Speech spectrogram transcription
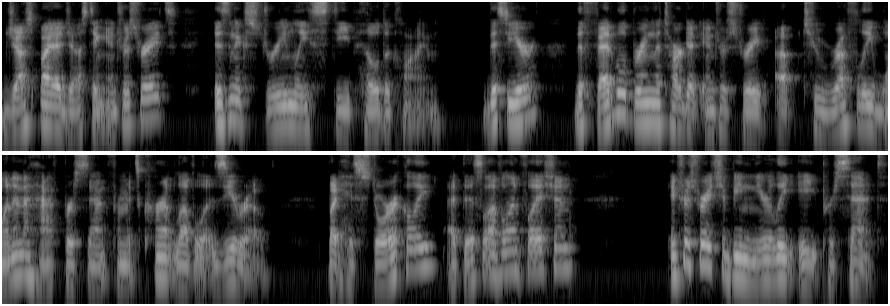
just by adjusting interest rates is an extremely steep hill to climb. This year, the Fed will bring the target interest rate up to roughly 1.5% from its current level at zero. But historically, at this level inflation, interest rates should be nearly 8%.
